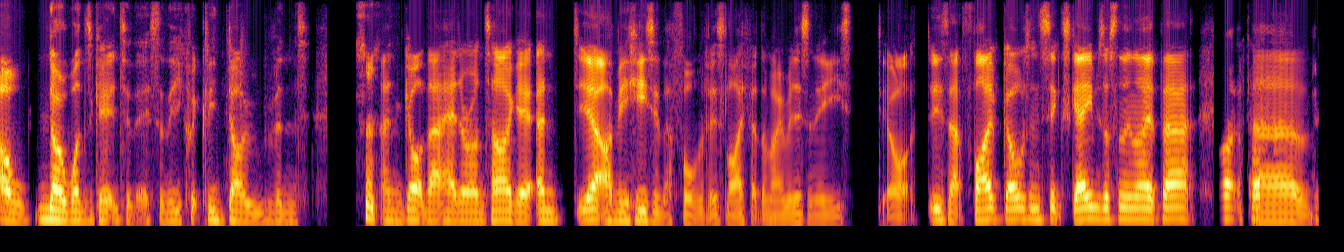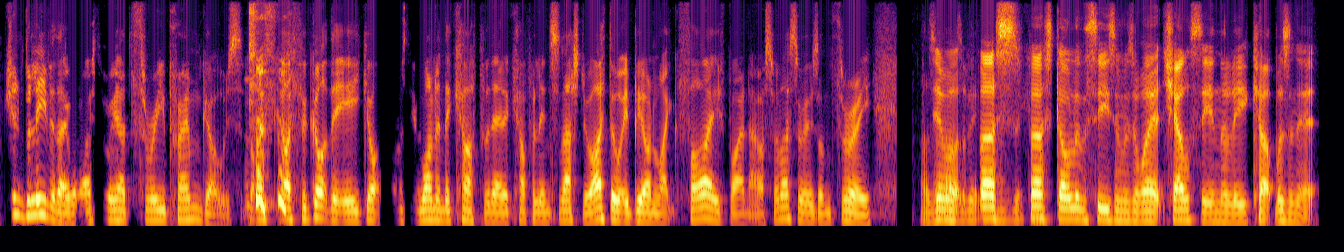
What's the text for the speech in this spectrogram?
oh, no one's getting to this, and then he quickly dove and and got that header on target. And yeah, I mean, he's in the form of his life at the moment, isn't he? He's, oh, is that five goals in six games or something like that? I, I- Uh, I couldn't believe it though when I saw he had three Prem goals. I, I forgot that he got obviously one in the cup and then a couple international. I thought he'd be on like five by now. So when I saw he was on three, was, Yeah, well, was bit, I was a first first goal of the season was away at Chelsea in the League Cup, wasn't it?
